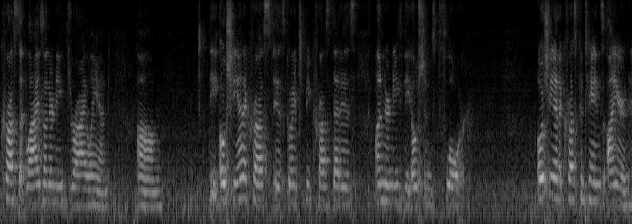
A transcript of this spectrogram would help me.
crust that lies underneath dry land. Um, the oceanic crust is going to be crust that is underneath the ocean's floor. Oceanic crust contains iron,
